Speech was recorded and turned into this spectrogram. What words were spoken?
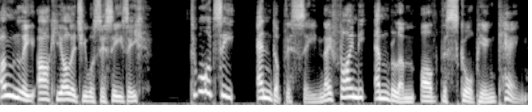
only archaeology was this easy. Towards the end of this scene, they find the emblem of the Scorpion King.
